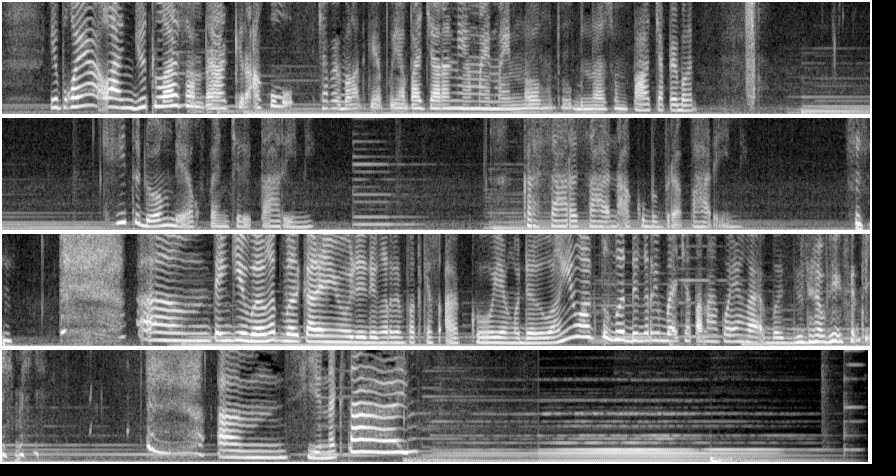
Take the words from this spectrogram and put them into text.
Ya pokoknya lanjut lah sampai akhir. Aku capek banget kayak punya pacaran yang main-main dong tuh bener sumpah capek banget itu doang deh aku pengen cerita hari ini. Keresahan-resahan aku beberapa hari ini. Um, thank you banget buat kalian yang udah dengerin podcast aku yang udah luangin waktu buat dengerin bacaan aku yang gak berguna banget ini. Um, see you next time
